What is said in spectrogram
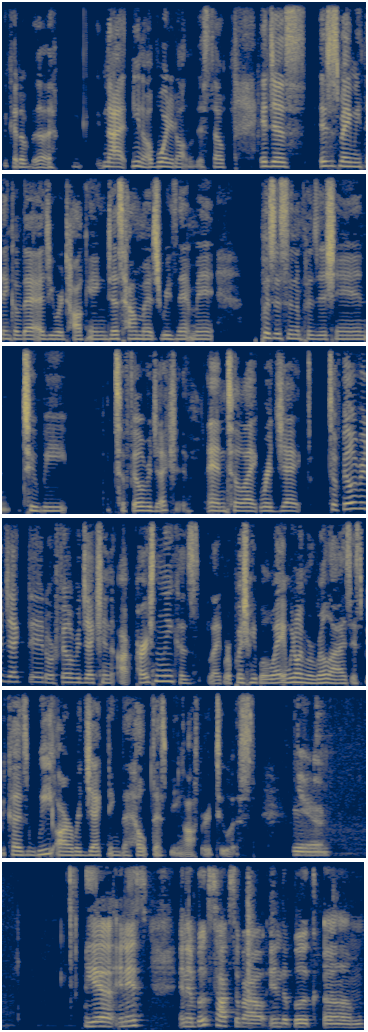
we could have uh, not, you know, avoided all of this. So it just, it just made me think of that as you were talking, just how much resentment puts us in a position to be to feel rejection and to like reject to feel rejected or feel rejection uh, personally because like we're pushing people away and we don't even realize it's because we are rejecting the help that's being offered to us. Yeah. Yeah and it's and the book talks about in the book um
